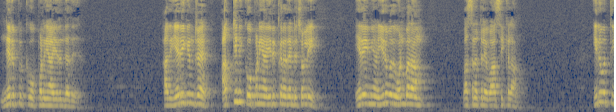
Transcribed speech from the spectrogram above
நெருப்புக்கு ஒப்பனையாய் இருந்தது அது எரிகின்ற அக்கினிக்கு ஒப்பனையாய் இருக்கிறது என்று சொல்லி எரேமியா இருபது ஒன்பதாம் வசனத்திலே வாசிக்கலாம். இருபத்தி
